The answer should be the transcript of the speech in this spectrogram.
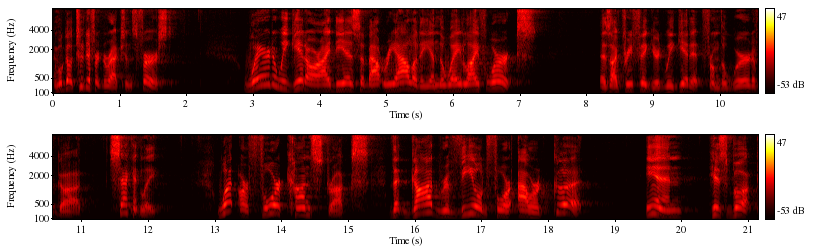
And we'll go two different directions. First, where do we get our ideas about reality and the way life works? As I've prefigured, we get it from the Word of God. Secondly, what are four constructs that God revealed for our good in His book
